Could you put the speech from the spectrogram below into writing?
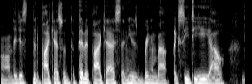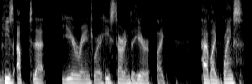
um, they just did a podcast with the Pivot podcast, and he was bringing about like CTE how he's up to that year range where he's starting to hear like have like blanks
